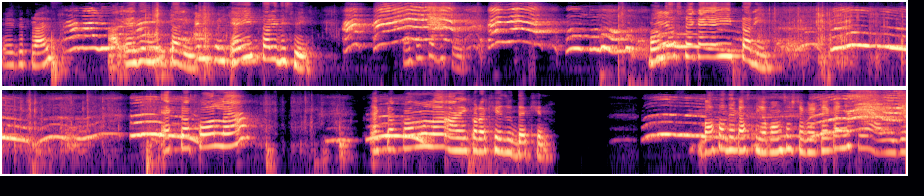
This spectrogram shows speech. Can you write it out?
এই যে প্রাইস আর এই যে ইফতারি এই ইফতারি দিছে। পঞ্চাশ টাকায় এই ইফতারি একটা কলা একটা কমলা আর এই কটা খেজুর দেখেন। বাচ্চাদের কাছ থেকে পঞ্চাশ টাকা করে টাকা নিচ্ছে আর এই যে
